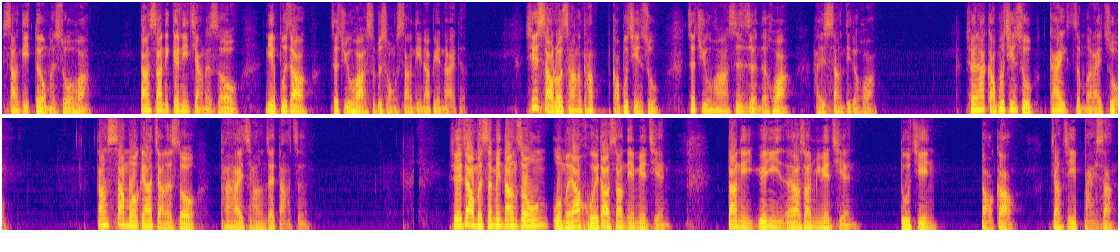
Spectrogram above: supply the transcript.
上帝对我们说话，当上帝跟你讲的时候，你也不知道这句话是不是从上帝那边来的。其实扫罗常常他搞不清楚这句话是人的话还是上帝的话，所以他搞不清楚该怎么来做。当撒母耳跟他讲的时候，他还常常在打折。所以在我们生命当中，我们要回到上帝面前。当你愿意来到上帝面前，读经、祷告，将自己摆上，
